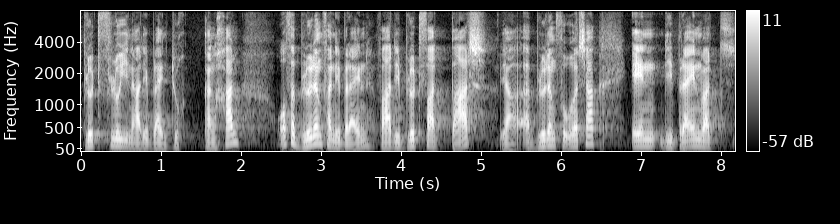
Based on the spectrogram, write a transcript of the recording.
bloedvloei na die brein toe kan gaan of 'n bloeding van die brein waar die bloedvat bars, ja, 'n bloeding veroorsaak en die brein wat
